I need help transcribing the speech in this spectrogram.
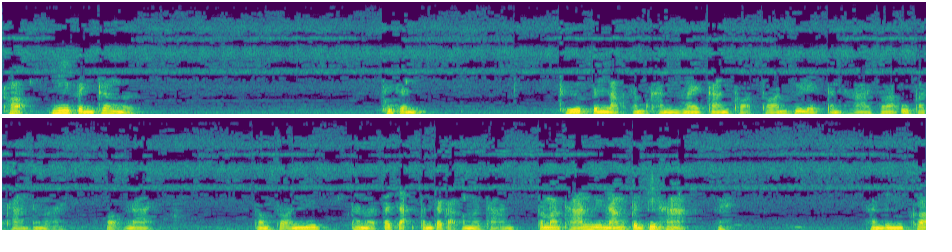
เพราะนี่เป็นเครื่องมือ ที่จะถือเป็นหลักสำคัญในการถอดถอนกิเลสปัญหาสวะอุปทานทั้งหลายออกได้ ต้องสอนนี้ท่านวัตจักปัญจกกรรมฐานกรรมฐานมีหนังเป็นที่ห้าท่านจึงข้อ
